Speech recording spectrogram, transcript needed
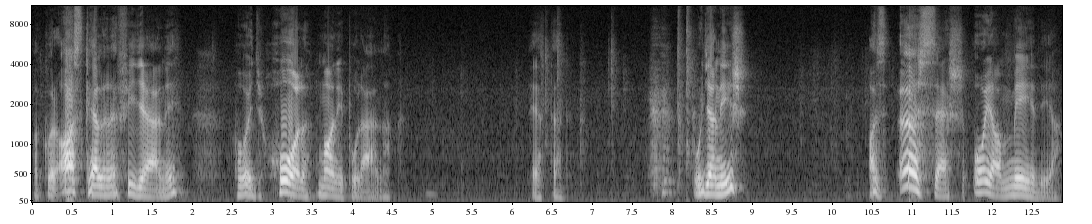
akkor azt kellene figyelni hogy hol manipulálnak érted? Ugyanis az összes olyan média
